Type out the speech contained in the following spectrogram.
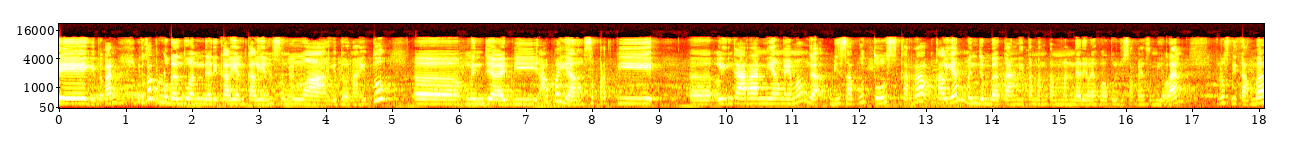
Day gitu kan. Itu kan perlu bantuan dari kalian-kalian semua gitu. Nah itu uh, menjadi apa ya seperti uh, lingkaran yang memang nggak bisa putus karena kalian menjembatani teman-teman dari level 7 sampai 9 terus ditambah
